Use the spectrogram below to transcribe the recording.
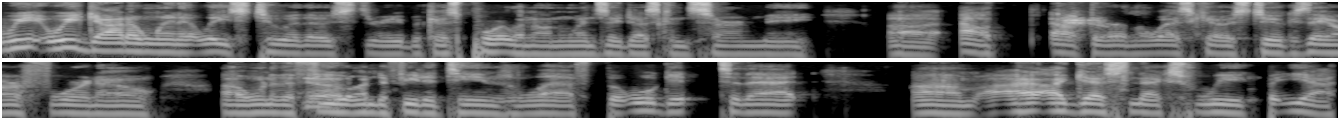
We we gotta win at least two of those three because Portland on Wednesday does concern me uh out out there on the West Coast too, because they are four and zero. Uh, one of the few Yeah. undefeated teams left, but we'll get to that um I, I guess next week. But yeah,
